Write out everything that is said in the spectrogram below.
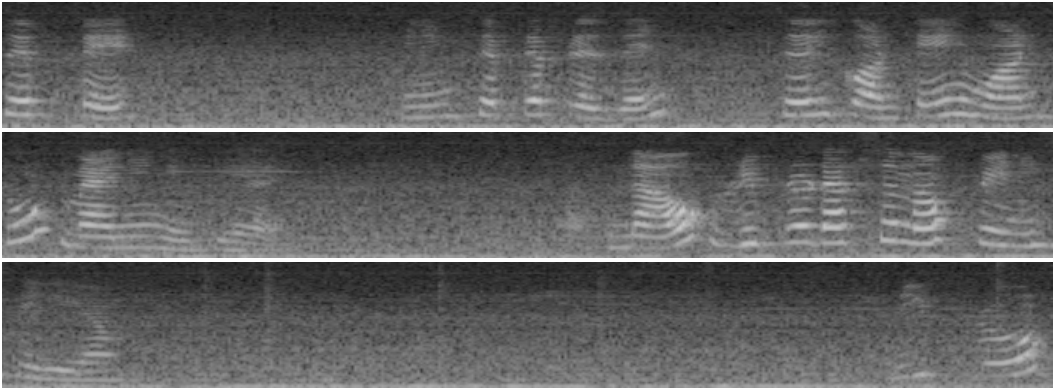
septate meaning septa present cell contain one to many nuclei. Now reproduction of penicillium. Reproduction.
